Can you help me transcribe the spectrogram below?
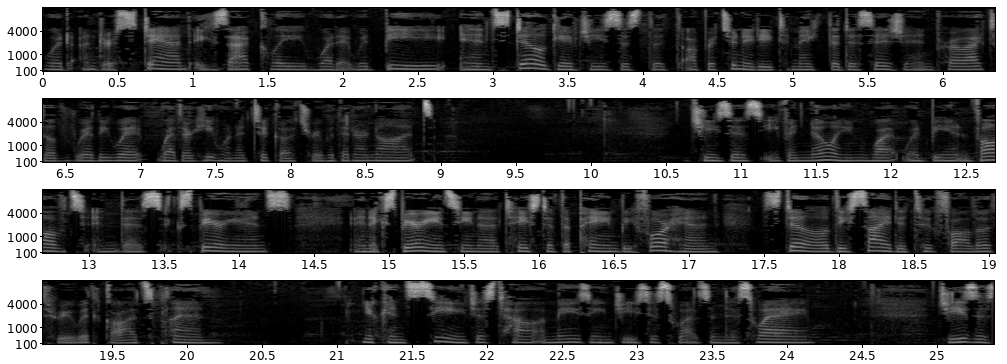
would understand exactly what it would be and still gave Jesus the opportunity to make the decision proactively whether he wanted to go through with it or not. Jesus, even knowing what would be involved in this experience and experiencing a taste of the pain beforehand, still decided to follow through with God's plan. You can see just how amazing Jesus was in this way. Jesus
